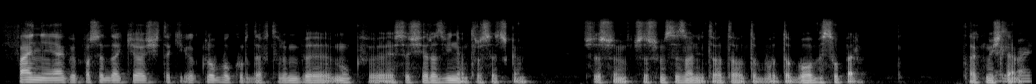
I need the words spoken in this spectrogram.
Fajnie, jakby poszedł do jakiegoś takiego klubu, kurde, w którym by mógł jeszcze się rozwinąć troszeczkę w przyszłym, w przyszłym sezonie. To, to, to, było, to byłoby super. Tak myślę.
